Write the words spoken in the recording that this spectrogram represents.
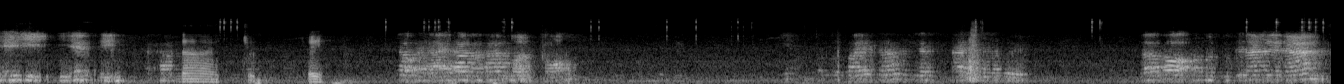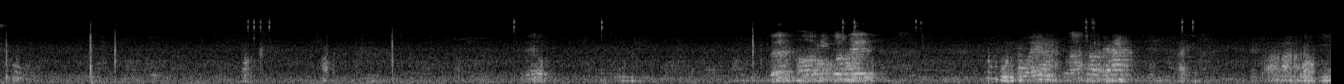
A E E F สี่ นะครับได้จุด เอ้ยเจ้าขยายทานะครับส่วนของไปนะเรียนได้เลยแล้วก็กำหนดจุดด้วยนเลยนะเร็วเฮ้ยเอามีคนเล่นหมุนเอาไว้หลังเจ้าได้บอกนี้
